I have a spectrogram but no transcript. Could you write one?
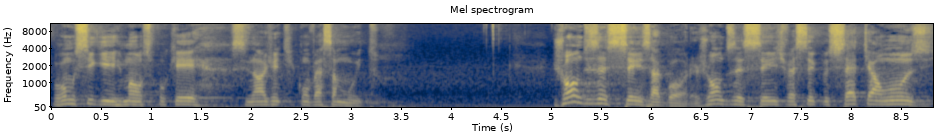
Vamos seguir, irmãos, porque senão a gente conversa muito. João 16 agora, João 16, versículos 7 a 11.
